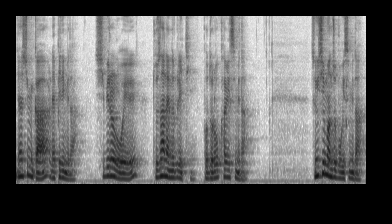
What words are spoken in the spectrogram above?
안녕하십니까 래필입니다. 11월 5일 두산 에너빌리티 보도록 하겠습니다. 증시 먼저 보겠습니다.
